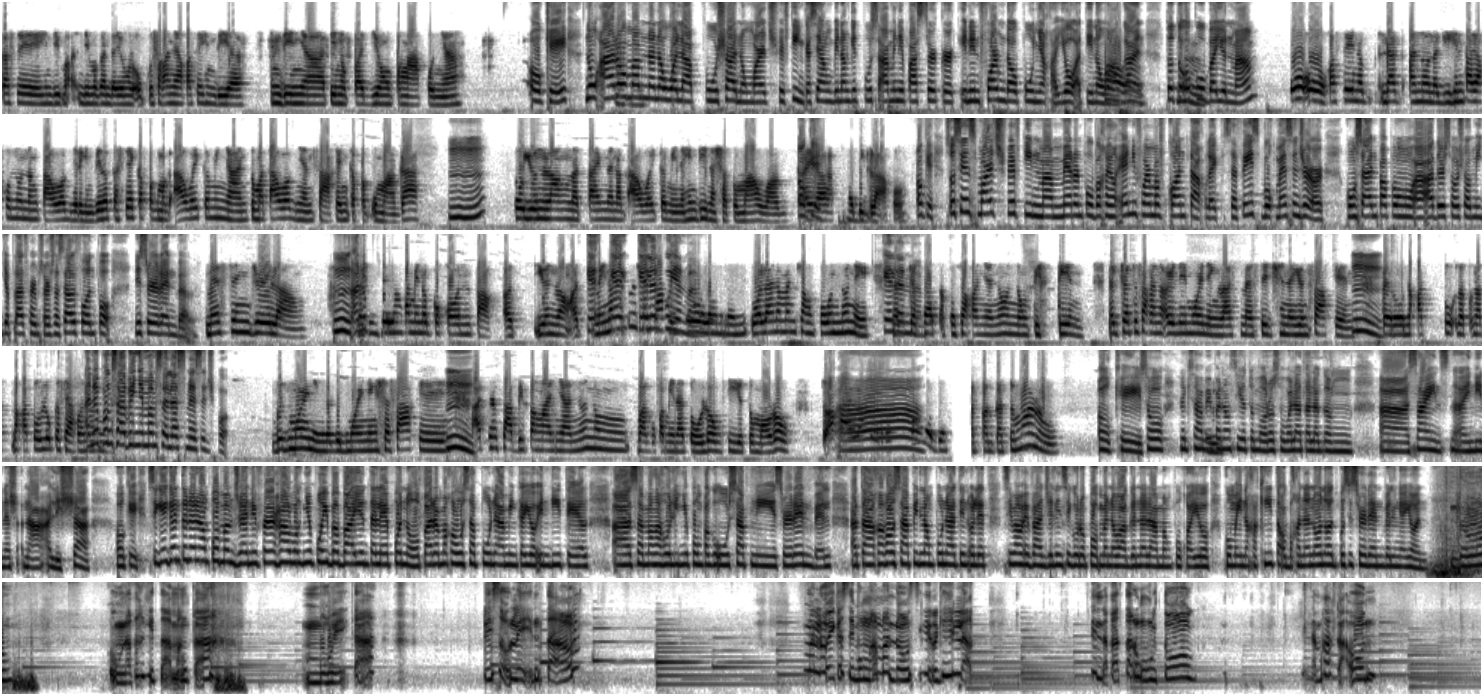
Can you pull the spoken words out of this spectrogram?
kasi hindi ma- hindi maganda yung loob ko sa kanya kasi hindi ah, hindi niya tinupad yung pangako niya. Okay. Nung araw, ma'am, na nawala po siya nung March 15, kasi ang binanggit po sa amin ni Pastor Kirk, in-inform daw po niya kayo at tinawagan. Totoo po ba yun, ma'am? Oo, kasi nag, nag ano naghihintay ako noon ng tawag ni Rainville kasi kapag mag-away kami niyan, tumatawag niyan sa akin kapag umaga. Mhm. So yun lang na time na nag-away kami na hindi na siya tumawag. Okay. Kaya nabigla ako. Okay. So since March 15, ma'am, meron po ba kayong any form of contact like sa Facebook, Messenger, or kung saan pa pong uh, other social media platforms or sa cellphone po ni Sir Renbel? Messenger lang. Hmm, ano Messenger lang kami nagko-contact at Yun lang. At Ke- may ke- nakita siya kailan sa po akin, yan, pero ma'am? Wala naman, wala naman siyang phone nun eh. Kailan, ma'am? Nag-chat ako sa kanya noon, nung 15. Nag-chat sa akin na early morning, last message na yun sa akin. Mm. Pero nakatu- nat- nat- nakatulog kasi ako. Ano nung- pong sabi niya ma'am sa last message po? good morning, na good morning siya sa akin. Mm. At nasabi pa nga niya noon nung bago kami natulog, see you tomorrow. So akala Ah. ko, pagka tomorrow. Okay. So, nagsabi pa ng see you tomorrow. So, wala talagang ah, signs na hindi na siya, naaalis siya. Okay. Sige, ganito na lang po, Ma'am Jennifer. Ha, huwag niyo po ibaba yung telepono para makausap po namin kayo in detail ah, sa mga huli niyo pong pag-uusap ni Sir Renbel. At ah, kakausapin lang po natin ulit si Ma'am Evangeline. Siguro po manawagan na lamang po kayo kung may nakakita o baka nanonood po si Sir Renbel ngayon. Dong, kung nakakita man ka, umuwi ka. Please uliin tao. Maloy kasi mong mama dong sige hilak. Di nakatarong utog. Di na makakaon.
